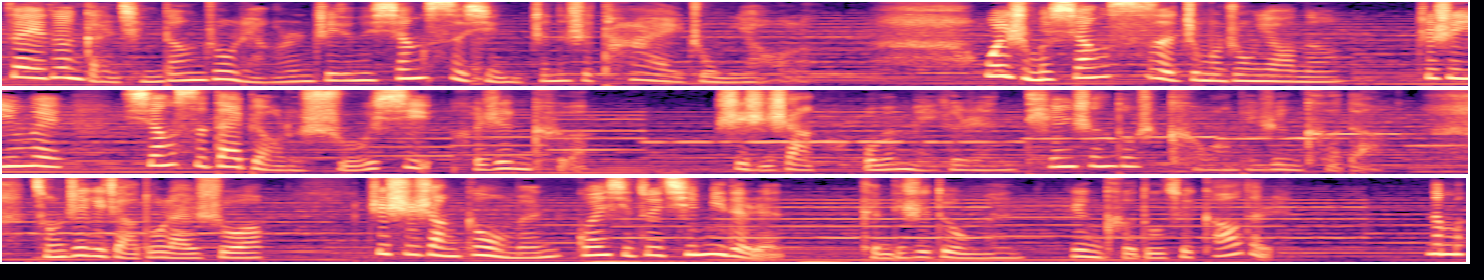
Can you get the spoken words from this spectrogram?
在一段感情当中，两个人之间的相似性真的是太重要了。为什么相似这么重要呢？这是因为相似代表了熟悉和认可。事实上，我们每个人天生都是渴望被认可的。从这个角度来说，这世上跟我们关系最亲密的人，肯定是对我们认可度最高的人。那么，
